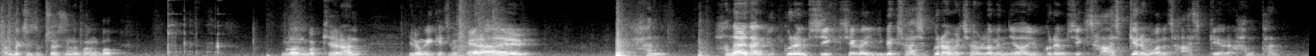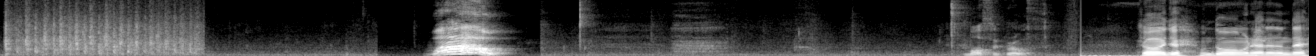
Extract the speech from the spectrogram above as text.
단백질 섭취할 수 있는 방법. 물론 뭐 계란 이런 거 있겠지만 계란을 한 한 알당 6g씩 제가 240g을 채우려면요 6g씩 40개를 먹어야 돼 40개를 한 판. Wow! Muscle growth. 저 이제 운동을 해야 되는데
